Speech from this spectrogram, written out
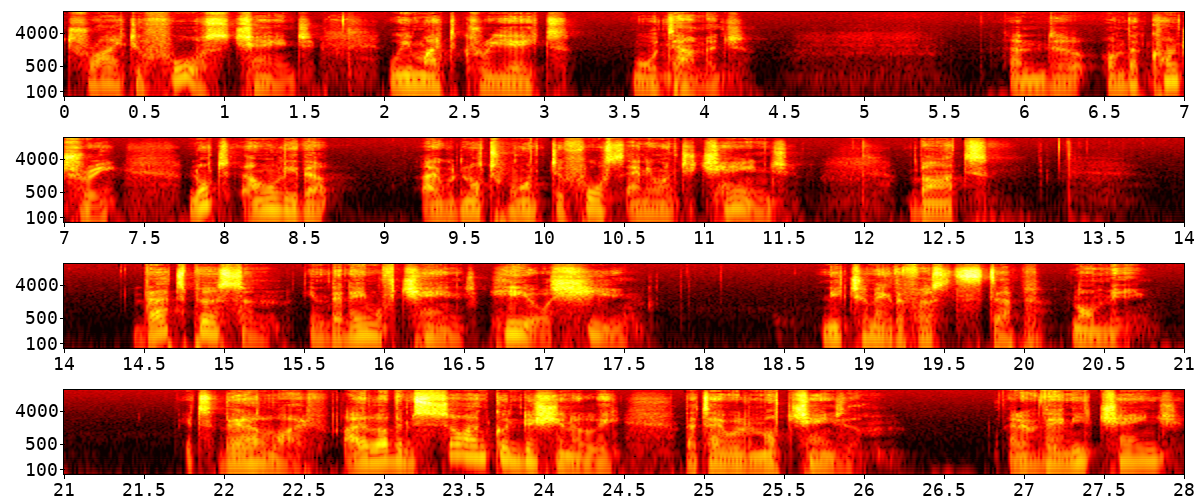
try to force change, we might create more damage. And uh, on the contrary, not only that I would not want to force anyone to change, but that person, in the name of change, he or she, need to make the first step, not me. It's their life. I love them so unconditionally that I will not change them. And if they need change,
